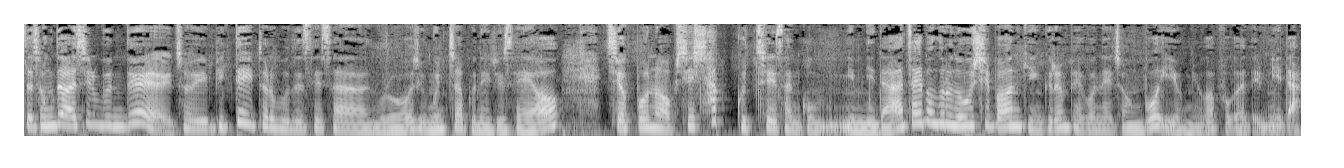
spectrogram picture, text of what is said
자, 정답 아시는 분들 저희 빅데이터로 보는 세상으로 지금 문자 보내주세요. 지역번호 없이 샵 9730입니다. 짧은 글은 50원, 긴 글은 100원의 정보 이용료가 부과됩니다.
